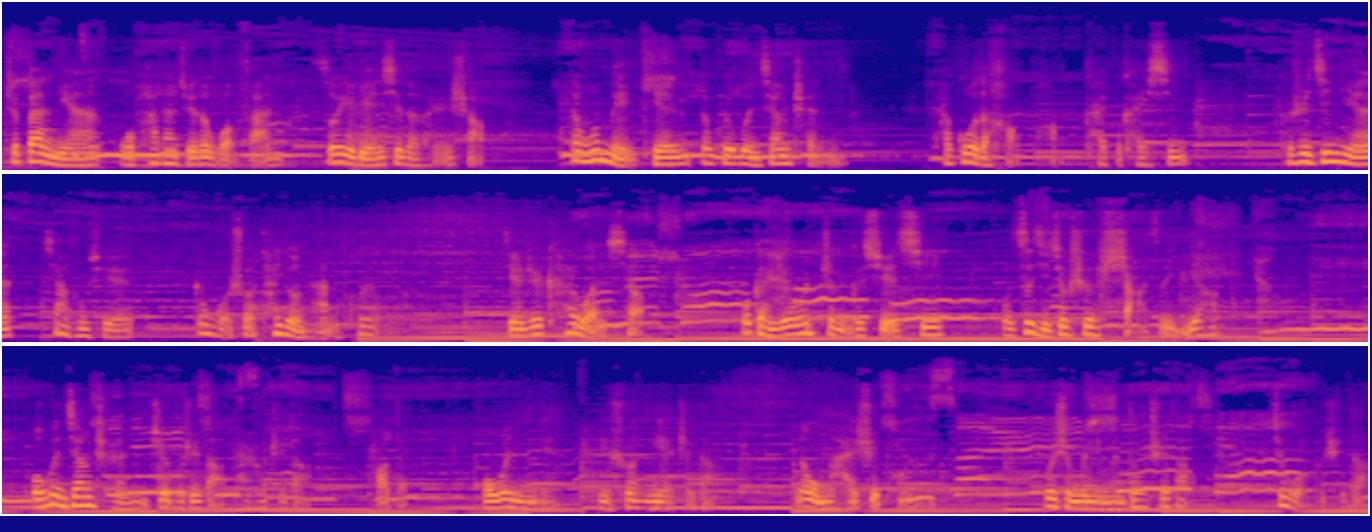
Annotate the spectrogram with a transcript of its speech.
这半年，我怕他觉得我烦，所以联系的很少。但我每天都会问江晨，他过得好不好，开不开心。可是今年夏同学跟我说他有男朋友了，简直开玩笑。我感觉我整个学期，我自己就是个傻子一样。我问江晨知不知道，他说知道。好的，我问你，你说你也知道，那我们还是朋友。为什么你们都知道，就我不知道？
